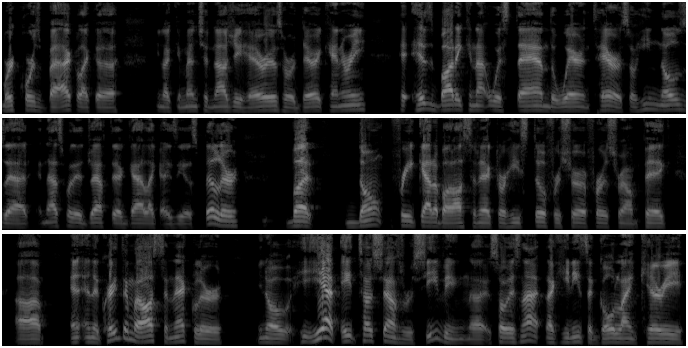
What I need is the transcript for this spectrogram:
workhorse back like a, you know, like you mentioned, Najee Harris or Derrick Henry his body cannot withstand the wear and tear. So he knows that, and that's why they drafted a guy like Isaiah Spiller. But don't freak out about Austin Ekeler. He's still for sure a first round pick. Uh, and, and the great thing about Austin Ekeler, you know, he, he had eight touchdowns receiving. Uh, so it's not like he needs a goal line carry,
